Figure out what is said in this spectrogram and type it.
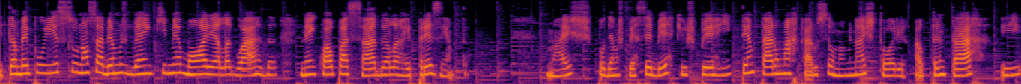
E também por isso não sabemos bem que memória ela guarda, nem qual passado ela representa. Mas podemos perceber que os Perry tentaram marcar o seu nome na história, ao tentar e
